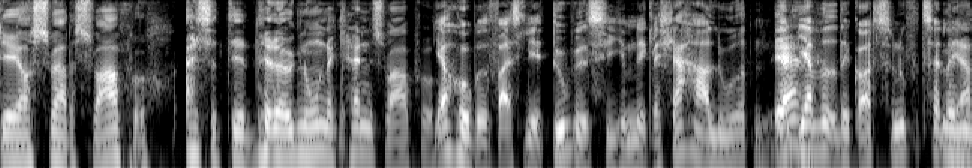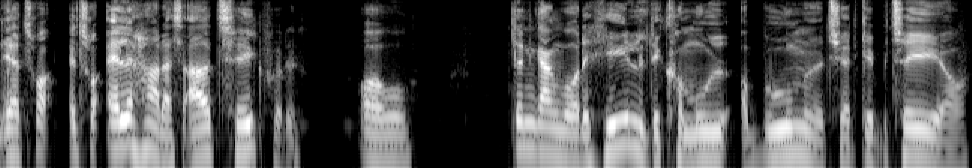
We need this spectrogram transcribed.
Det er også svært at svare på. Altså, det, det er der jo ikke nogen, der kan svare på. Jeg håbede faktisk lige, at du ville sige, jamen Niklas, jeg har luret den. Ja. Jeg, jeg ved det godt, så nu fortæller Men jeg dig. jeg tror, jeg tror, alle har deres eget take på det. Og den gang, hvor det hele det kom ud og boomede ChatGPT, og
